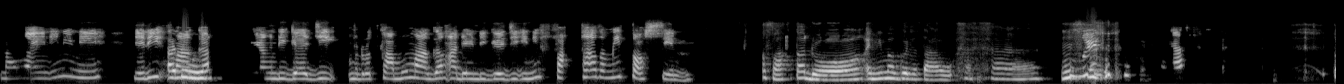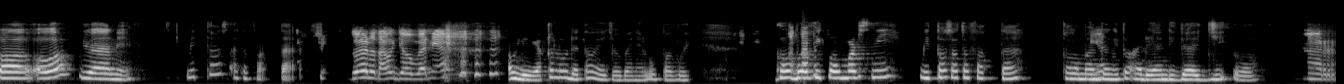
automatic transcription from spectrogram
nanyain ini nih. Jadi Aduh. magang yang digaji menurut kamu magang ada yang digaji ini fakta atau mitos sin? Fakta dong ini mah gue udah tahu kalau lo gimana nih? Mitos atau fakta? Gue udah tahu jawabannya. Oh iya ya kan lo udah tahu ya jawabannya. Lupa gue. Kalau buat e-commerce nih mitos atau fakta? Kalau iya. magang iya. itu ada yang digaji loh benar.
